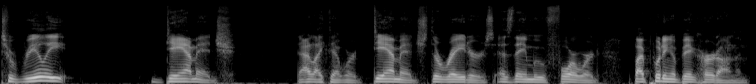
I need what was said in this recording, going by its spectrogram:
to really damage. I like that word, damage the Raiders as they move forward by putting a big hurt on them.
